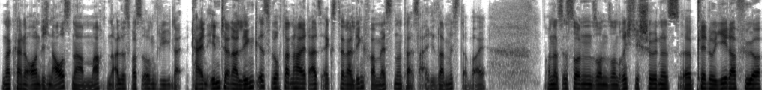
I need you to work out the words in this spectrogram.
und da keine ordentlichen Ausnahmen macht. Und alles, was irgendwie kein interner Link ist, wird dann halt als externer Link vermessen und da ist all dieser Mist dabei. Und das ist so ein, so ein, so ein richtig schönes äh, Plädoyer dafür.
